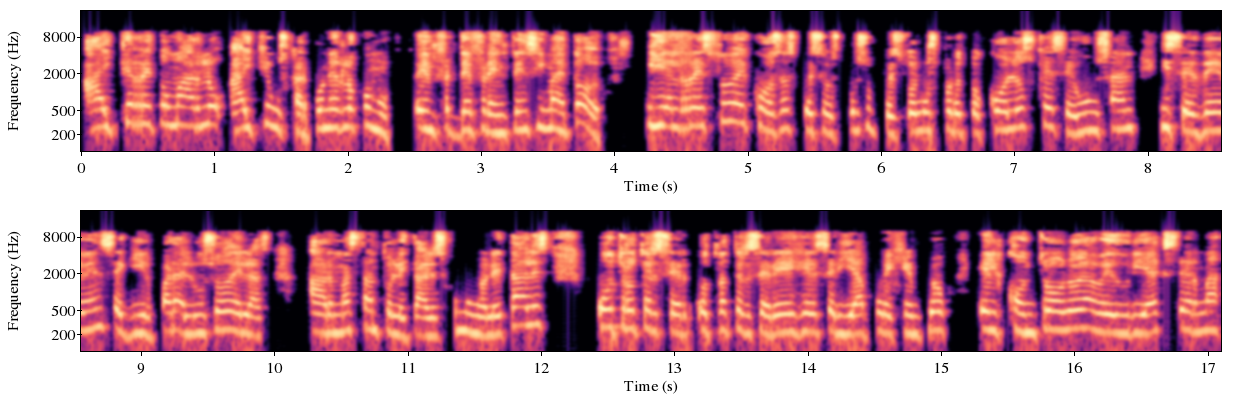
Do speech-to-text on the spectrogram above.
hay que retomarlo, hay que buscar ponerlo como de frente encima de todo. Y el resto de cosas, pues es por supuesto los protocolos que se usan y se deben seguir para el uso de las armas tanto letales como no letales. Otro tercer, otra tercer eje sería, por ejemplo, el control o la veeduría externa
